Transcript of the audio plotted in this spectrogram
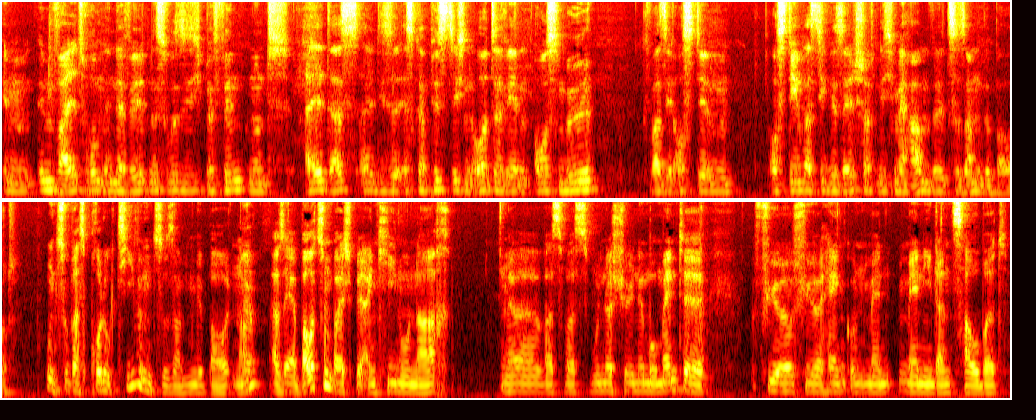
im, im Wald rum, in der Wildnis, wo sie sich befinden. Und all das, all diese eskapistischen Orte werden aus Müll, quasi aus dem, aus dem, was die Gesellschaft nicht mehr haben will, zusammengebaut. und zu was Produktivem zusammengebaut. Ne? Ja. Also er baut zum Beispiel ein Kino nach, äh, was, was wunderschöne Momente für, für Hank und Man Manny dann zaubert.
